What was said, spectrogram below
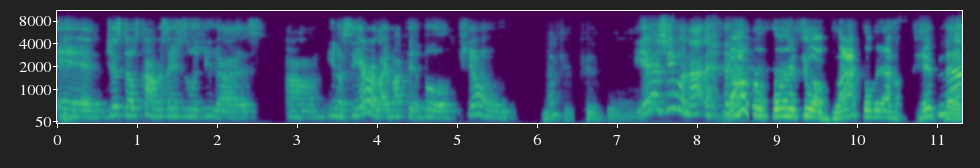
and just those conversations with you guys. Um, you know, Sierra like my pit bull. She don't Not your pit bull. yeah, she will not Y'all refer to a black woman as a pit bull. No,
